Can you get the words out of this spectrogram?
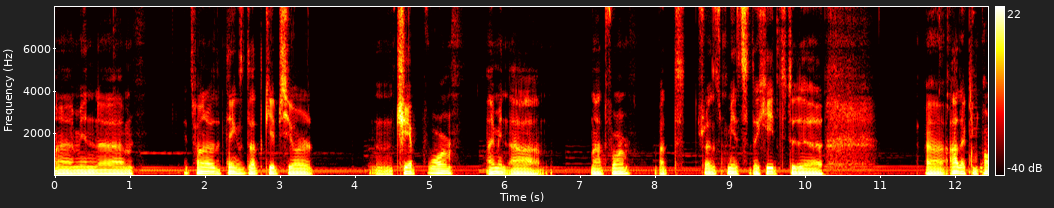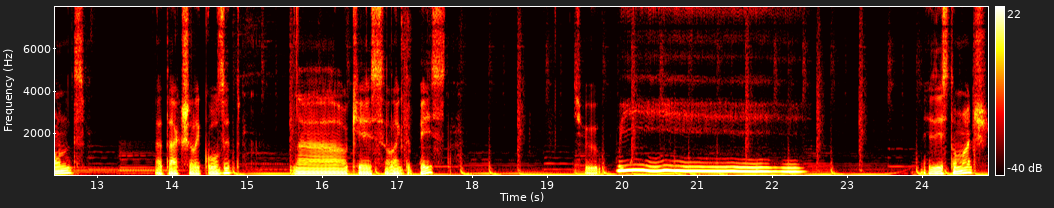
I mean, um, it's one of the things that keeps your mm, chip warm. I mean, uh, not warm, but transmits the heat to the uh, other component that actually cools it. Uh, okay, select the paste. To Is this too much?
